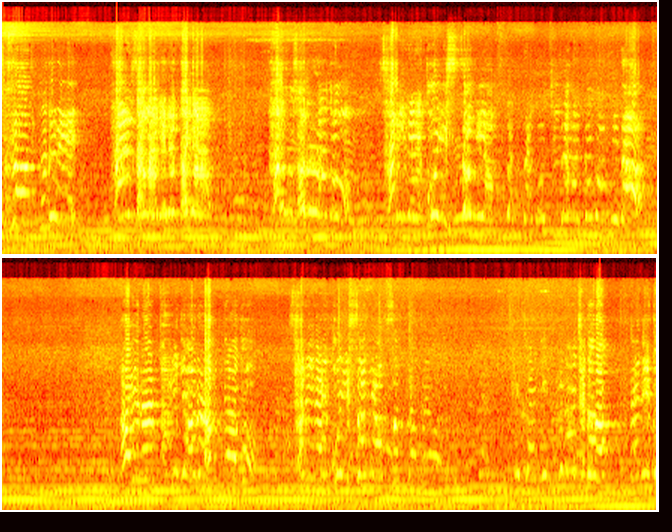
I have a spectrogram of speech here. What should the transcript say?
그런 그들이 반성하기는커녕 항소를 하고 살인의 고의성이 없었다고 주장한다고 합니다. 아이를 8개월을 학대하고 살인의 고의성이 없었다고요. 세장이 끊어지도록 때리고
